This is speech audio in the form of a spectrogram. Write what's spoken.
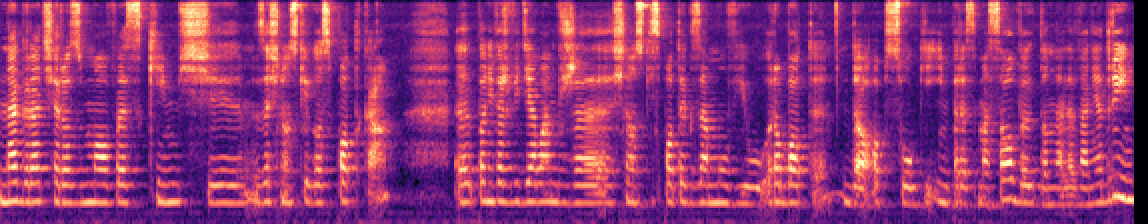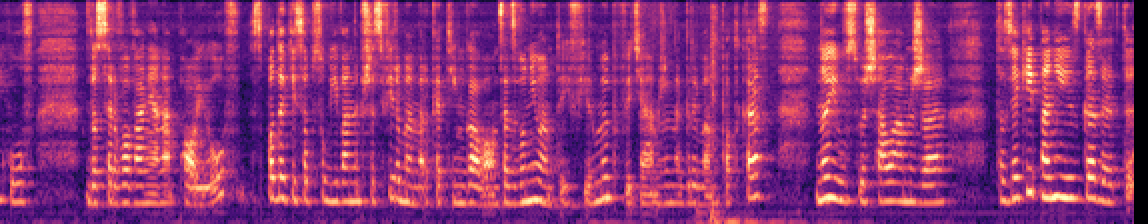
nagrać rozmowę z kimś y, ze Śląskiego Spotka, ponieważ widziałam, że Śląski Spotek zamówił roboty do obsługi imprez masowych, do nalewania drinków, do serwowania napojów. Spodek jest obsługiwany przez firmę marketingową. Zadzwoniłam tej firmy, powiedziałam, że nagrywam podcast, no i usłyszałam, że to z jakiej pani jest gazety?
